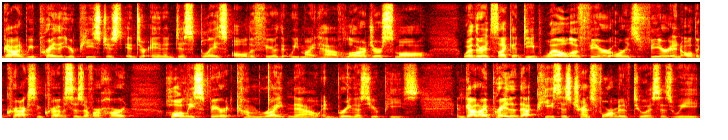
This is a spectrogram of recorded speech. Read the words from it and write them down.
God, we pray that your peace just enter in and displace all the fear that we might have, large or small whether it's like a deep well of fear or it's fear in all the cracks and crevices of our heart. Holy Spirit, come right now and bring us your peace. And God, I pray that that peace is transformative to us as we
